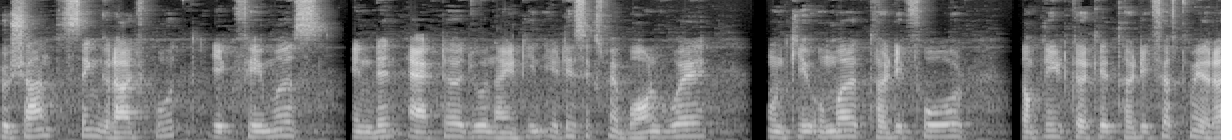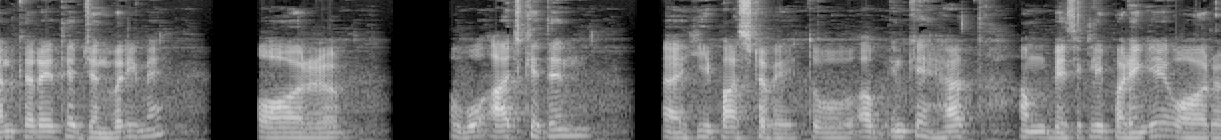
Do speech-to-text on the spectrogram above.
सुशांत सिंह राजपूत, एक फ़ेमस इंडियन एक्टर जो 1986 में बॉर्न हुए। उनकी उम्र 34 कंप्लीट करके थर्टी फिफ्थ में रन कर रहे थे जनवरी में। और वो आज के दिन ही पास्ट अवे तो अब इनके हाथ हम बेसिकली पढ़ेंगे और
